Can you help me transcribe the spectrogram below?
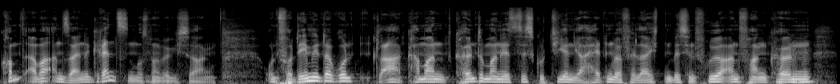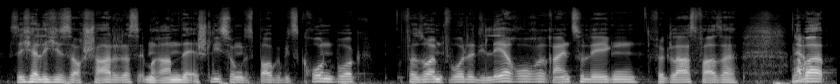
kommt aber an seine Grenzen, muss man wirklich sagen. Und vor dem Hintergrund, klar, kann man, könnte man jetzt diskutieren, ja, hätten wir vielleicht ein bisschen früher anfangen können. Mhm. Sicherlich ist es auch schade, dass im Rahmen der Erschließung des Baugebiets Kronenburg versäumt wurde, die Leerrohre reinzulegen für Glasfaser. Ja. Aber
